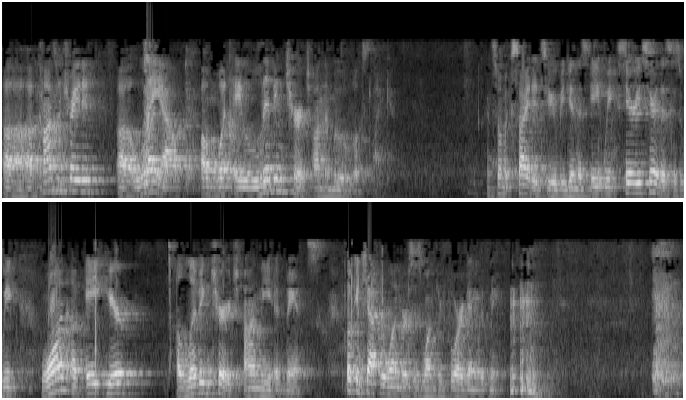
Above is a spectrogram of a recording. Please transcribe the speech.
uh, concentrated uh, layout of what a living church on the move looks like. And so I'm excited to begin this eight week series here. This is week one of eight here a living church on the advance. Look in chapter 1, verses 1 through 4 again with me.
